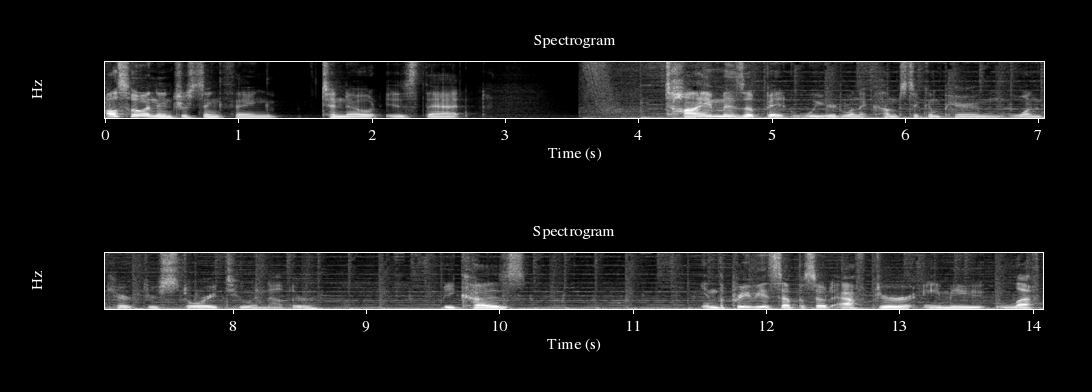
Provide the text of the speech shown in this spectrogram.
Also, an interesting thing to note is that time is a bit weird when it comes to comparing one character's story to another. Because in the previous episode, after Amy left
